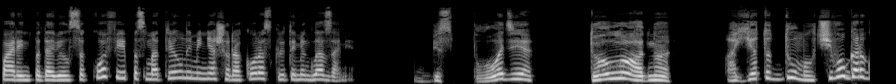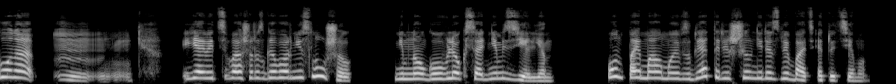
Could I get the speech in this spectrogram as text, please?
Парень подавился кофе и посмотрел на меня широко раскрытыми глазами. «Бесплодие? Да ладно! А я-то думал, чего Гаргона... Я ведь ваш разговор не слушал, немного увлекся одним зельем. Он поймал мой взгляд и решил не развивать эту тему.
